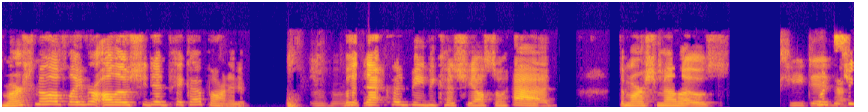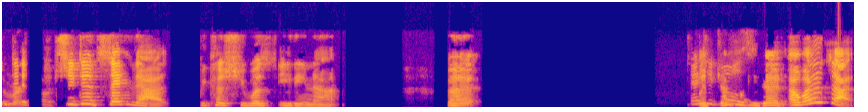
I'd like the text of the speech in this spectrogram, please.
marshmallow flavor, although she did pick up on it. Mm-hmm. But that could be because she also had the marshmallows. She did Which she did. She did say that because she was eating that. But it's definitely good. Oh, what is that?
